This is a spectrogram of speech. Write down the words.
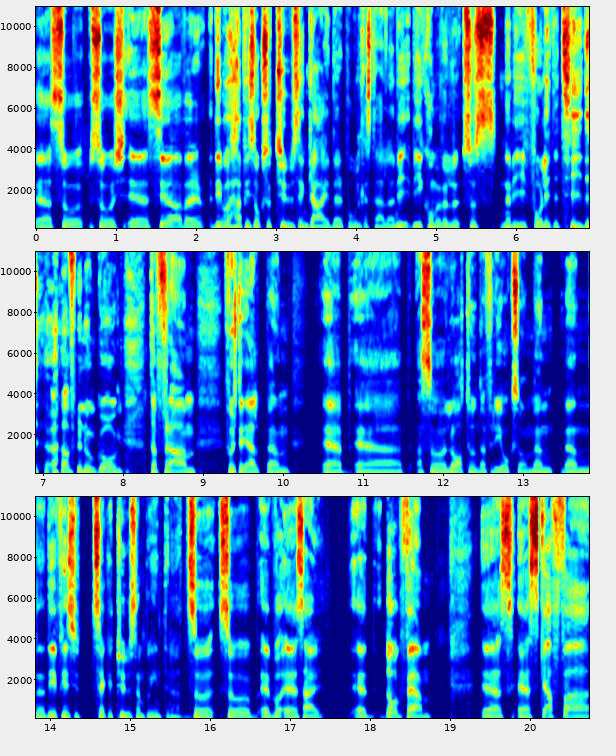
Eh, Så, så eh, se över, det, här finns också tusen guider på olika ställen. Vi, vi kommer väl, så, när vi får lite tid över någon gång, ta fram första hjälpen, eh, eh, alltså lathundar för det också. Men, men det finns ju säkert tusen på internet. Så, så, eh, eh, så här, eh, dag fem, skaffa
